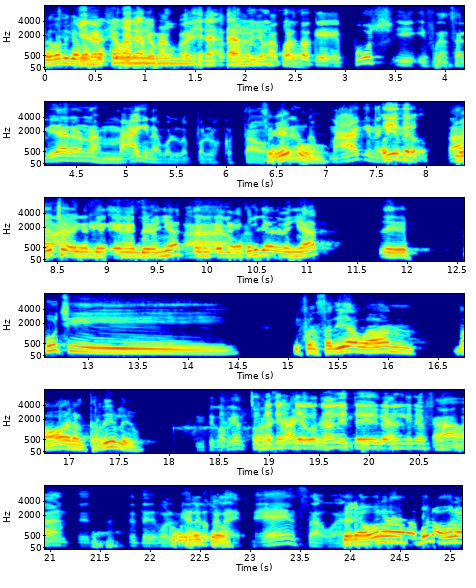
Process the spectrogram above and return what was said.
Católica era- nunca fue era yo me, oye, era- era claro, yo me acuerdo juego. que Push y, y Fuensalida eran unas máquinas por, los- por los costados. Sí, eran máquinas. Oye, pero De hecho, en el de, en el de Beñat, en, en la católica de Beñat, eh, Puch y, y Fuensalida, weón, no, eran terribles. Y te corrían Te toda la meten cancha, diagonales y te ganan línea de Te, te, te- volvían loco la defensa, weón. Pero ahora, bueno, ahora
